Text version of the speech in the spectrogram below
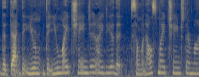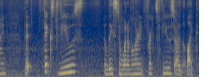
that that that you that you might change an idea that someone else might change their mind that fixed views at least in what i'm learning fixed views are like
